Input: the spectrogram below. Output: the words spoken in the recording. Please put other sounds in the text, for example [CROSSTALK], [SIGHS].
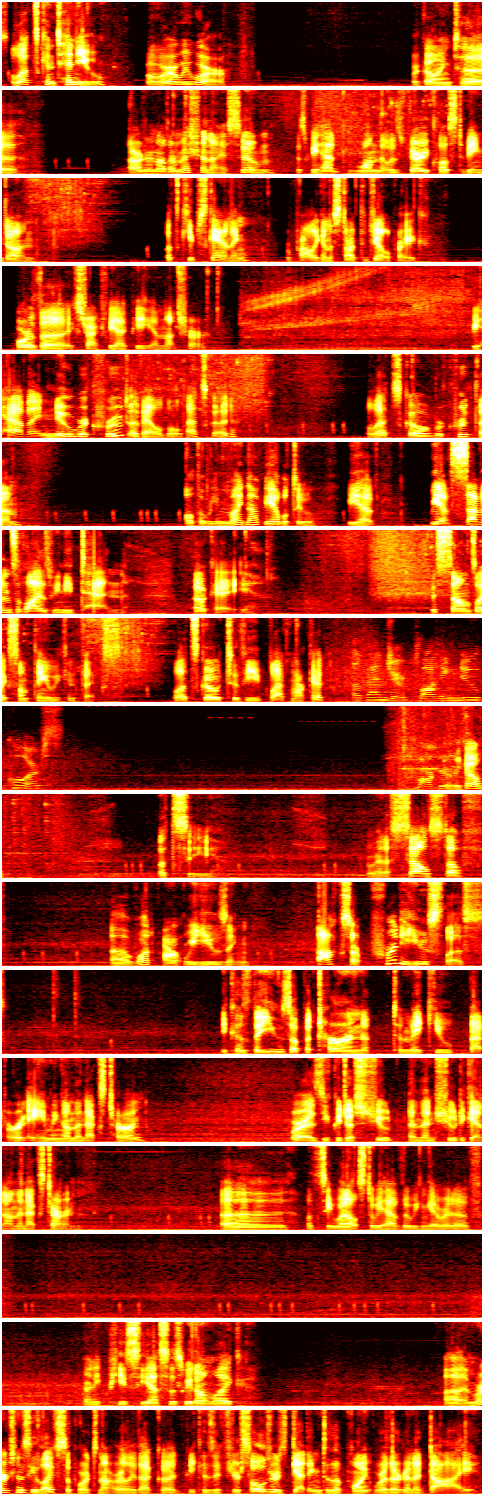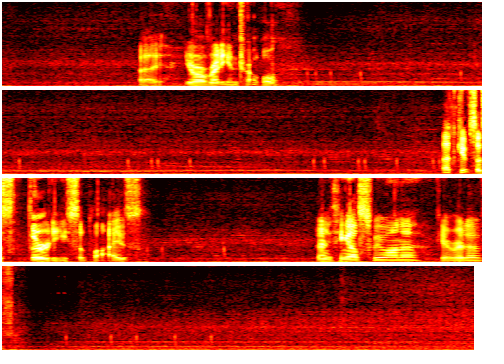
So let's continue from where we were. We're going to start another mission, I assume, because we had one that was very close to being done. Let's keep scanning. We're probably going to start the jailbreak. Or the extract VIP, I'm not sure. We have a new recruit available, that's good. Let's go recruit them. Although we might not be able to. We have we have seven supplies, we need ten. Okay. This sounds like something we can fix. Let's go to the black market. Avenger plotting new course. There we go. Let's see. We're gonna sell stuff. Uh, what aren't we using? Stocks are pretty useless. Because they use up a turn to make you better at aiming on the next turn. Whereas you could just shoot and then shoot again on the next turn. Uh, let's see, what else do we have that we can get rid of? Any PCSs we don't like? Uh, emergency life support's not really that good, because if your soldier's getting to the point where they're gonna die, uh, you're already in trouble. That gives us 30 supplies. anything else we want to get rid of?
